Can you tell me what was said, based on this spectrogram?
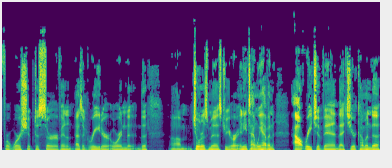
for worship to serve and as a greeter or in the, the um, children's ministry or anytime we have an outreach event that you're coming to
